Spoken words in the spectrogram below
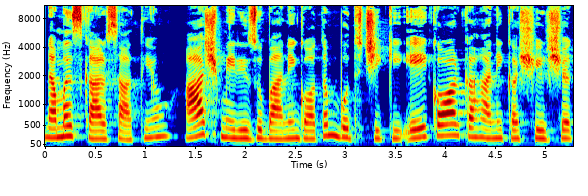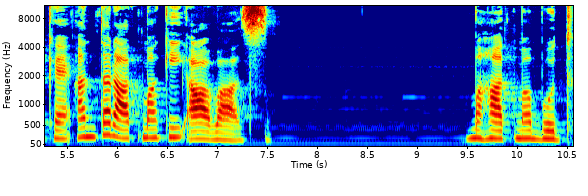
नमस्कार साथियों, आज मेरी ज़ुबानी गौतम बुद्ध जी की एक और कहानी का शीर्षक है अंतरात्मा की आवाज़। महात्मा बुद्ध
